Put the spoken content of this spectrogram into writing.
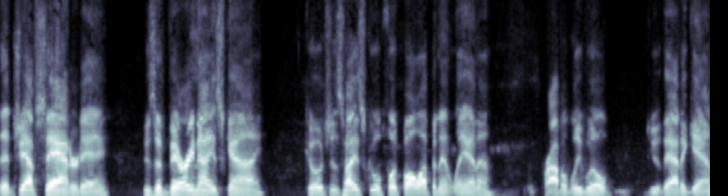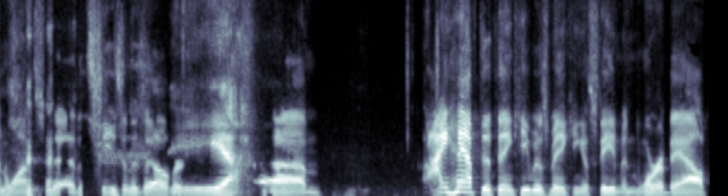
that Jeff Saturday, who's a very nice guy, coaches high school football up in Atlanta, probably will do that again once uh, the season is over. Yeah. Um, I have to think he was making a statement more about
